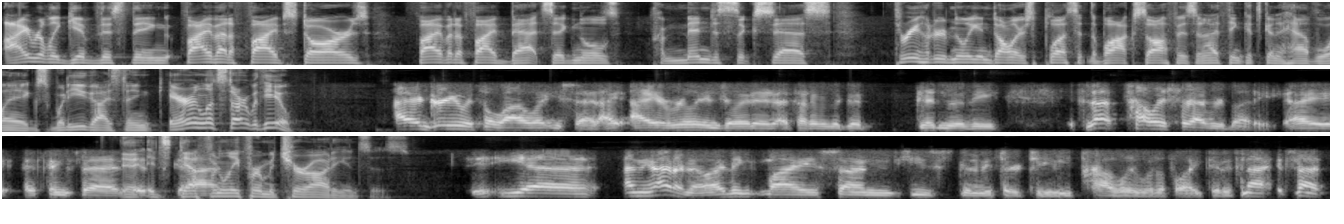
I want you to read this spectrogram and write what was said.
I really give this thing five out of five stars, five out of five bat signals, tremendous success. $300 million plus at the box office, and I think it's going to have legs. What do you guys think? Aaron, let's start with you. I agree with a lot of what you said. I, I really enjoyed it. I thought it was a good good movie. It's not probably for everybody. I, I think that it's, it's got, definitely for mature audiences. Yeah, I mean, I don't know. I think my son, he's going to be 13. He probably would have liked it. It's not. It's not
